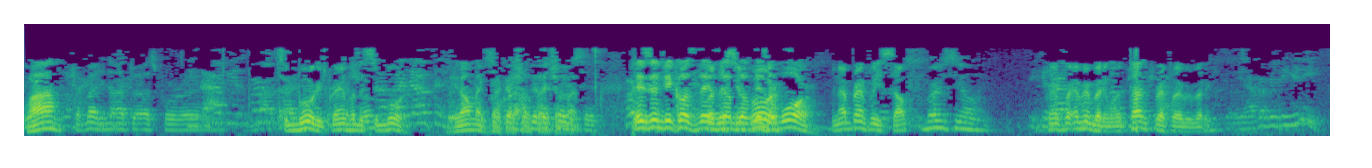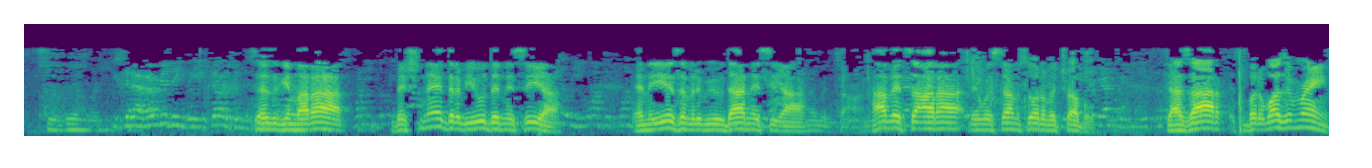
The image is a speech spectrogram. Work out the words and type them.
What? He's praying for the Tzibur. You don't make bakashot on This is because there's, the a, there's a war. You're not praying for yourself. Emergency only. Praying for everybody. When it's time to pray for everybody. Says the Gemara, Beshne Rabbi Yehuda Nesiah, in the years of Rabbi Yehuda Nisiya, Havet Sa'ara, there was some sort of a trouble. Gazar, but it wasn't rain.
